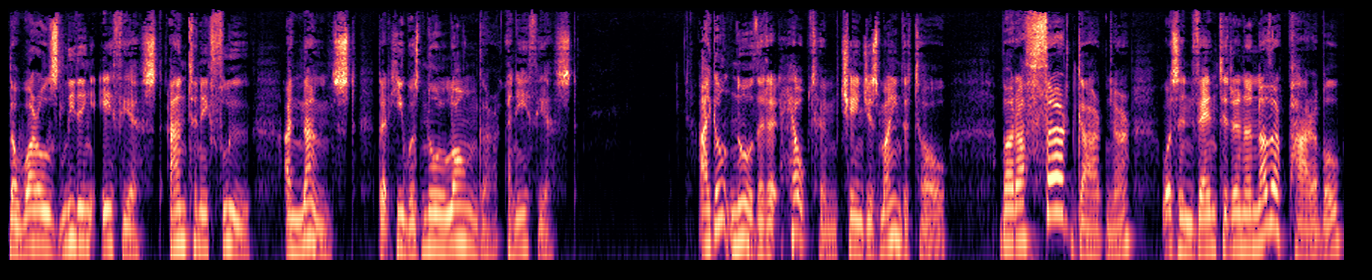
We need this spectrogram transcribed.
the world's leading atheist, Antony Flew, announced that he was no longer an atheist. I don't know that it helped him change his mind at all, but a third gardener was invented in another parable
